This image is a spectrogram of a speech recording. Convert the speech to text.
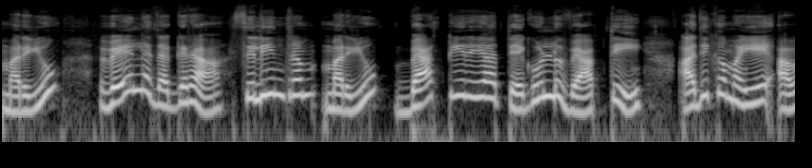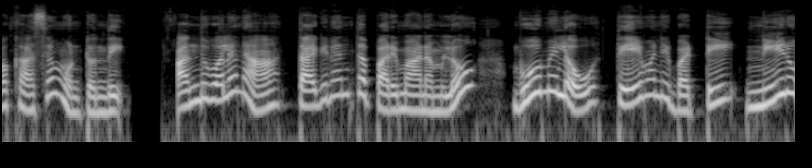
మరియు వేళ్ళ దగ్గర శిలీంధ్రం మరియు బ్యాక్టీరియా తెగుళ్ళు వ్యాప్తి అధికమయ్యే అవకాశం ఉంటుంది. అందువలన తగినంత పరిమాణంలో భూమిలో తేమని బట్టి నీరు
